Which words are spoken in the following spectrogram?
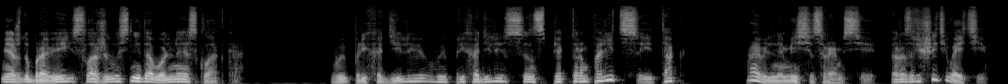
Между бровей сложилась недовольная складка. «Вы приходили, вы приходили с инспектором полиции, так?» «Правильно, миссис Рэмси. Разрешите войти?»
